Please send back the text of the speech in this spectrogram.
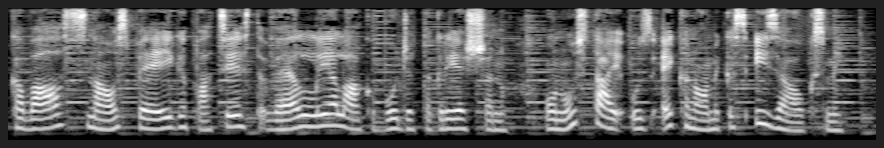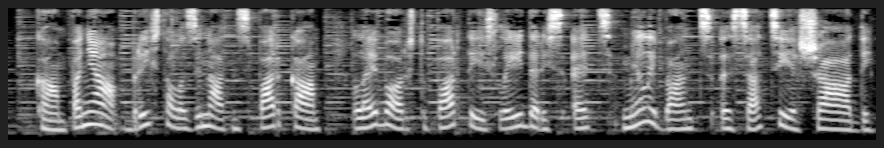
ka valsts nav spējīga paciest vēl lielāku budžeta griešanu un uzstāja uz ekonomikas izaugsmi. Kampaņā Bristola zinātnes parkā Leiboristu partijas līderis Eds Milibants sacīja šādi.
